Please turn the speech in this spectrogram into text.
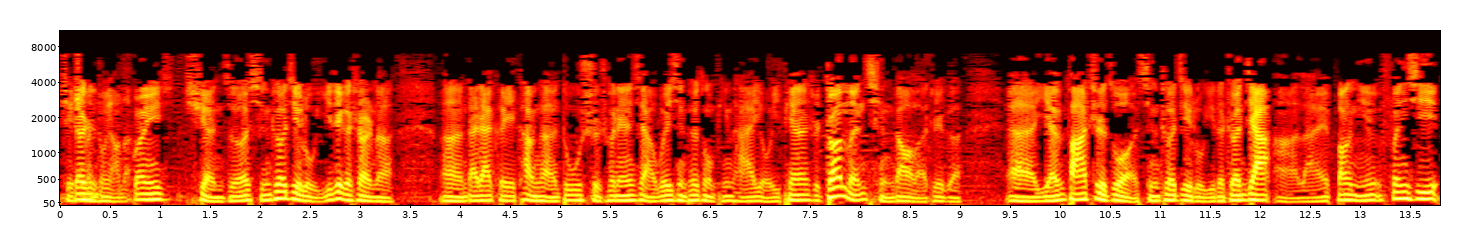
这是很重要的。关于选择行车记录仪这个事儿呢，嗯、大家可以看看都市车天下微信推送平台有一篇是专门请到了这个呃研发制作行车记录仪的专家啊，来帮您分析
